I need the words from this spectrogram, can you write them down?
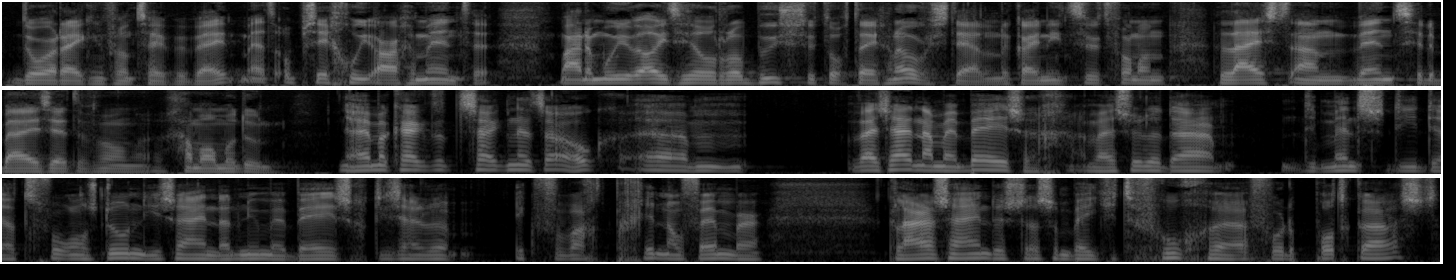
doorrekening van het CPB. Met op zich goede argumenten. Maar dan moet je wel iets heel robuusts er toch tegenover stellen. Dan kan je niet een soort van een lijst aan wensen erbij zetten van uh, gaan we allemaal doen. Nee, maar kijk, dat zei ik net ook. Um, wij zijn daarmee bezig. En wij zullen daar, die mensen die dat voor ons doen, die zijn daar nu mee bezig. Die zijn er, ik verwacht begin november klaar zijn. Dus dat is een beetje te vroeg uh, voor de podcast.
